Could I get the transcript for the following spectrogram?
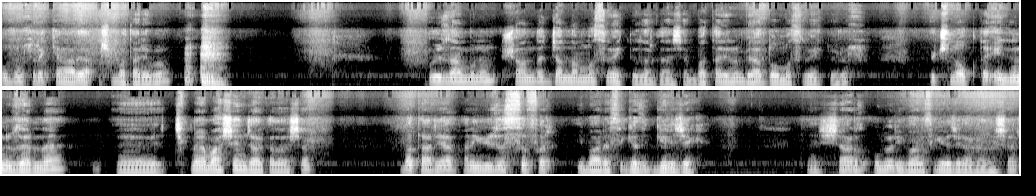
uzun süre kenarda yatmış bir batarya bu. bu yüzden bunun şu anda canlanmasını bekliyoruz arkadaşlar. Bataryanın biraz dolmasını bekliyoruz. 3.50'nin üzerine e, çıkmaya başlayınca arkadaşlar batarya hani %0 ibaresi gelecek. Yani şarj oluyor ibaresi gelecek arkadaşlar.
